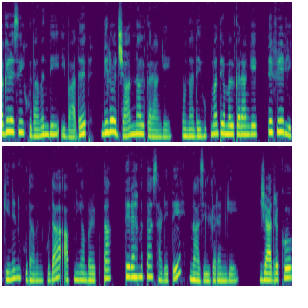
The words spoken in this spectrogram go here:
ਅਗਰ ਅਸੀਂ ਖੁਦਾਵੰਦ ਦੀ ਇਬਾਦਤ ਦਿਲੋਂ ਜਾਨ ਨਾਲ ਕਰਾਂਗੇ ਉਹਨਾਂ ਦੇ ਹੁਕਮਾਂ ਤੇ ਅਮਲ ਕਰਾਂਗੇ ਤੇ ਫਿਰ ਯਕੀਨਨ ਖੁਦਾਵੰਦ ਖੁਦਾ ਆਪਣੀਆਂ ਬਰਕਤਾਂ ਤੇ ਰਹਿਮਤਾਂ ਸਾਡੇ ਤੇ ਨਾਜ਼ਿਲ ਕਰਨਗੇ ਯਾਦ ਰੱਖੋ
